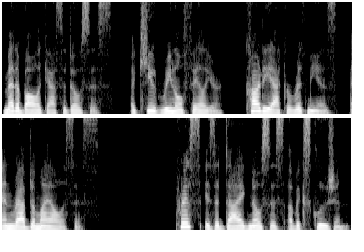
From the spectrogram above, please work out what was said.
metabolic acidosis, acute renal failure, cardiac arrhythmias, and rhabdomyolysis. PRIS is a diagnosis of exclusion.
